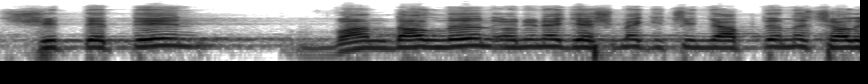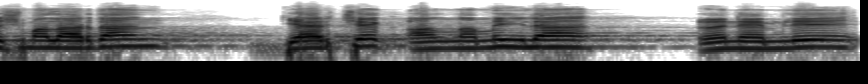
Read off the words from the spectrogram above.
Şiddetin, vandallığın önüne geçmek için yaptığımız çalışmalardan gerçek anlamıyla önemli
